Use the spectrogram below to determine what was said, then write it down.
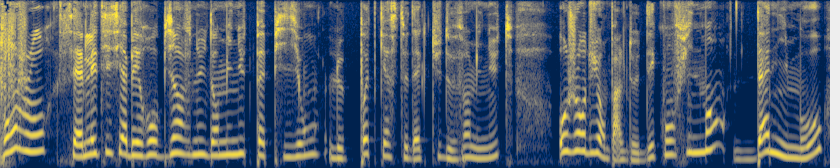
Bonjour, c'est Anne-Laetitia Béraud. Bienvenue dans Minute Papillon, le podcast d'actu de 20 minutes. Aujourd'hui, on parle de déconfinement, d'animaux.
